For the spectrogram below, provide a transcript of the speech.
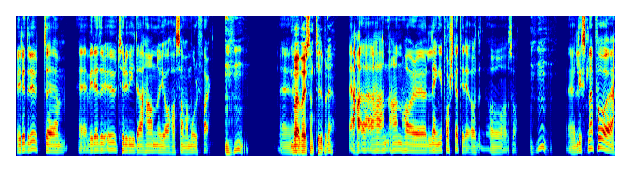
Vi reder ut, eh, eh, vi reder ut huruvida han och jag har samma morfar. Mhm. Eh, Vad, vad är det som tyder på det? han, han, han har eh, länge forskat i det och, och så. Mhm. Eh, lyssna på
